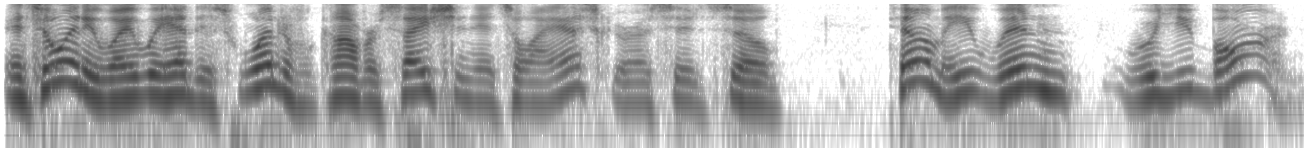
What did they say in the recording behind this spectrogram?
And so anyway, we had this wonderful conversation. And so I asked her, I said, "So, tell me, when were you born?"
